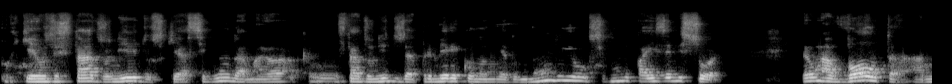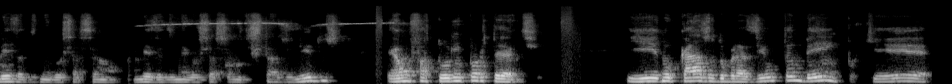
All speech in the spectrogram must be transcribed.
porque os Estados Unidos, que é a segunda maior, os Estados Unidos é a primeira economia do mundo e o segundo país emissor. Então, a volta à mesa de negociação, a mesa de negociação dos Estados Unidos, é um fator importante. E no caso do Brasil também, porque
